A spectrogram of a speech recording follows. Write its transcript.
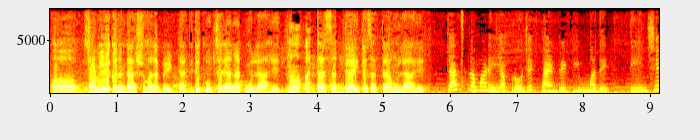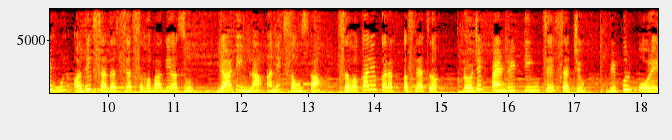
स्वामी विवेकानंद आश्रमाला भेट द्या. तिथे खूप सारी अनाथ मुलं आहेत. आता सध्या इथे सतरा मुलं आहेत. त्याचप्रमाणे या प्रोजेक्ट फॅन्ड्री टीममध्ये तीनशेहून अधिक सदस्य सहभागी असून या टीमला अनेक संस्था सहकार्य करत असल्याचं प्रोजेक्ट फॅन्ड्री टीमचे सचिव विपुल पोरे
